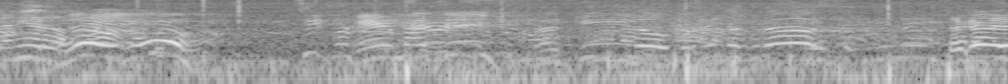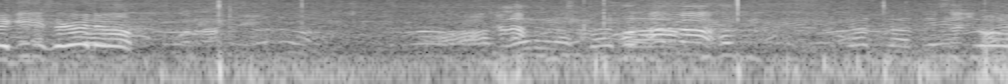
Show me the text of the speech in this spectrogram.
la mierda. Maxi. Tranquilo. Sacala, Kiri, sacala bien, bien. Bien, Maxi, bien. Bien, Julián. Está adelantado también, son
